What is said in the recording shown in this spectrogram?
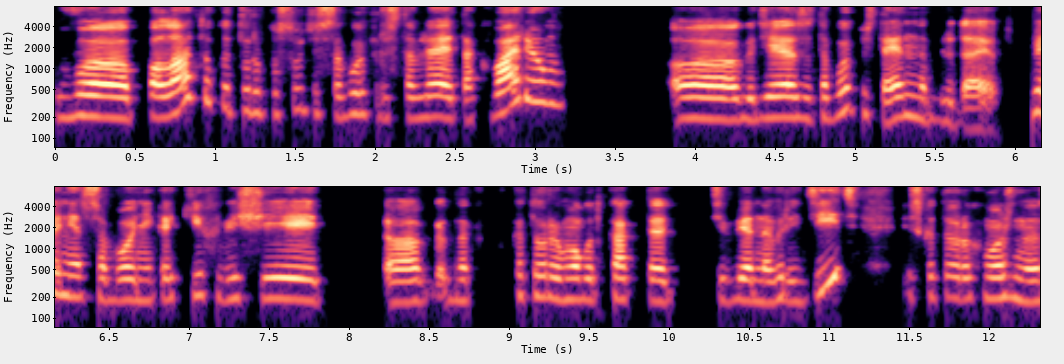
в палату, которую, по сути, собой представляет аквариум, э, где за тобой постоянно наблюдают. У тебя нет с собой никаких вещей, которые могут как-то тебе навредить, из которых можно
